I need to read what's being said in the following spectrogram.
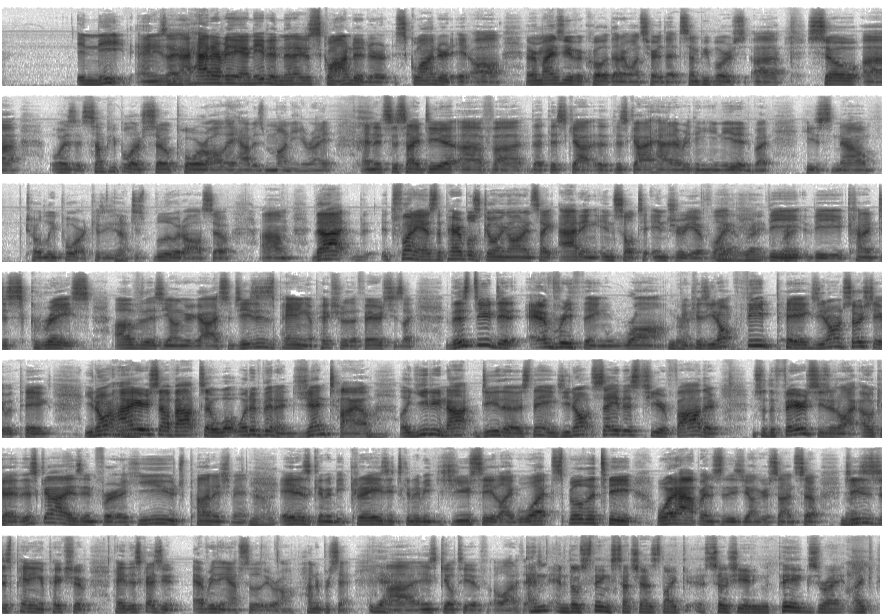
in need. And he's like i had everything i needed and then i just squandered or squandered it all. It reminds me of a quote that i once heard that some people are uh, so uh, what is it? Some people are so poor all they have is money right? And it's this idea of uh, that this guy that this guy had everything he needed but he's now totally poor because he Yeah. just blew it all so um, that it's funny as the parable's going on it's like adding insult to injury of like Yeah, right, the right. the kind of disgrace of this younger guy. So Jesus is painting a picture of the Pharisees like this dude did everything wrong Right. because you don't feed pigs, you don't associate with pigs, you don't hire yourself out to what would have been a Gentile. Like you do not do those things. You don't say this to your father. And so the Pharisees are like, okay, this guy is in for a huge punishment. It is going to be crazy. It's going to be juicy. Like what? Spill the tea. What happens to these younger sons? So Jesus is just painting a picture of, hey, this guy's doing everything absolutely wrong, hundred percent. Yeah. Uh, and he's guilty of a lot of things. and and those things such as like associating with pigs right like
